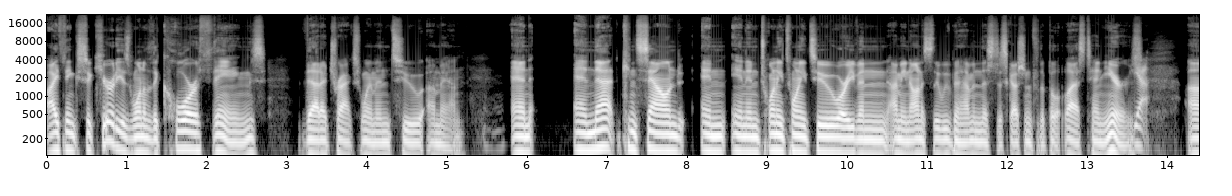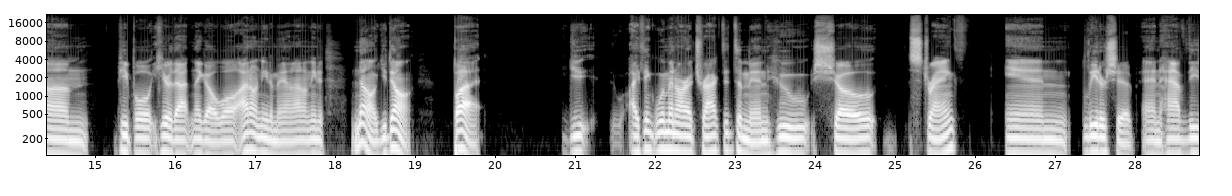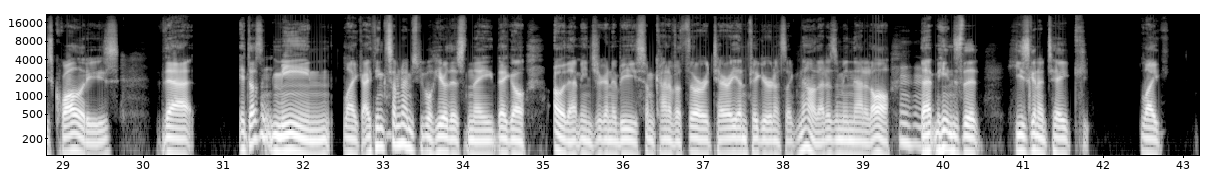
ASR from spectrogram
I think security is one of the core things that attracts women to a man. And and that can sound in in in 2022 or even I mean honestly we've been having this discussion for the last 10 years. Yeah. Um people hear that and they go, "Well, I don't need a man. I don't need it." No, you don't. But you I think women are attracted to men who show strength in leadership and have these qualities that it doesn't mean like I think sometimes people hear this and they they go, "Oh, that means you're going to be some kind of authoritarian figure." And it's like, "No, that doesn't mean that at all. Mhm. That means that he's going to take like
